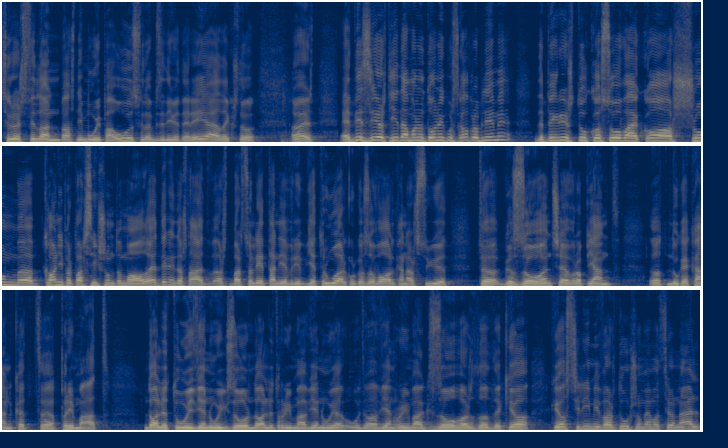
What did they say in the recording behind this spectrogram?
Sigurisht fillon pas një muaji pauzë, fillojnë bisedimet e reja edhe kështu. Normalisht, e di si është jeta monotone kur s'ka probleme, dhe pikërisht këtu Kosova e ka shumë ka një përparësi shumë të madhe, deri ndoshta është barcoletë tani e vjetruar kur kosovarët kanë arsye të gëzohen që evropianët do të thotë nuk e kanë këtë primat. Ndalet uji, vjen uji gëzohesh, ndalet rryma, vjen ujë, do vjen rryma gëzohesh, do dhe kjo, ky oscilim i vazhdueshëm emocional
